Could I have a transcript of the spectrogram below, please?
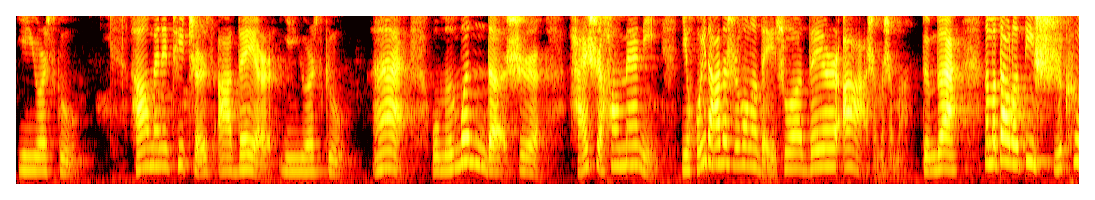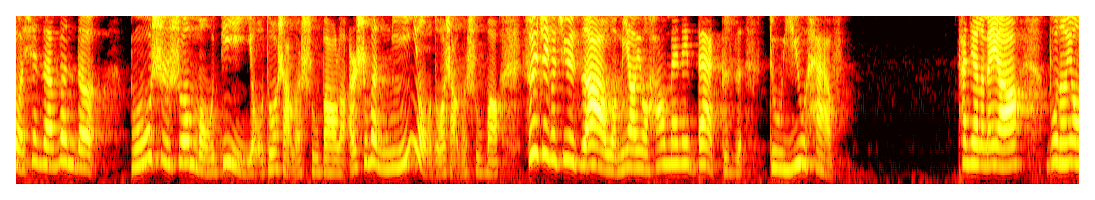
in your school？How many teachers are there in your school？哎，我们问的是还是 how many？你回答的时候呢，得说 there are 什么什么，对不对？那么到了第十课，现在问的。不是说某地有多少个书包了，而是问你有多少个书包。所以这个句子啊，我们要用 How many bags do you have？看见了没有？不能用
